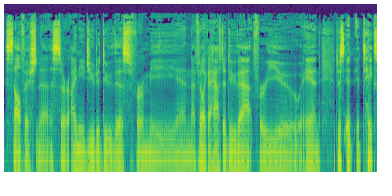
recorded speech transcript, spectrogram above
selfishness or I need you to do this for me and I feel like I have to do that for you and just it it takes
